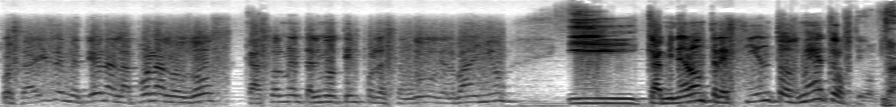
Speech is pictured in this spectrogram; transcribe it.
Pues ahí se metieron a la pona los dos, casualmente al mismo tiempo las anduvo del baño y caminaron 300 metros. Digo, no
